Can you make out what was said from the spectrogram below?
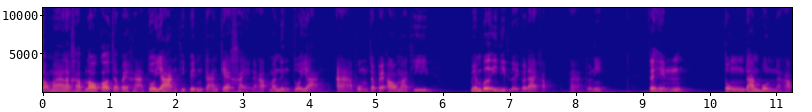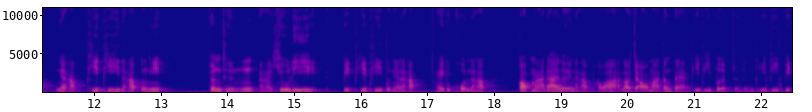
ต่อมานะครับเราก็จะไปหาตัวอย่างที่เป็นการแก้ไขนะครับมา 1 ตัวอย่าง อ่า ผมจะไปเอามาที่ Member Edit เลยก็ได้ครับ อ่า ตัวนี้จะเห็นตรงด้านบนนะครับ เนี่ยครับ PHP นะครับ ตรงนี้จนถึงอ่า q u r y ปิด PHP ตัวนี้นะครับ ให้ทุกคนนะครับ ก๊อปมาได้เลยนะครับ เพราะว่าเราจะเอามาตั้งแต่ PP เปิดจนถึง PP ปิด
